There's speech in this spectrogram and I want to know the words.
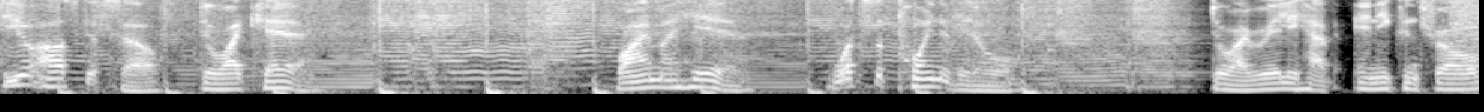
Do you ask yourself, do I care? Why am I here? What's the point of it all? Do I really have any control?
